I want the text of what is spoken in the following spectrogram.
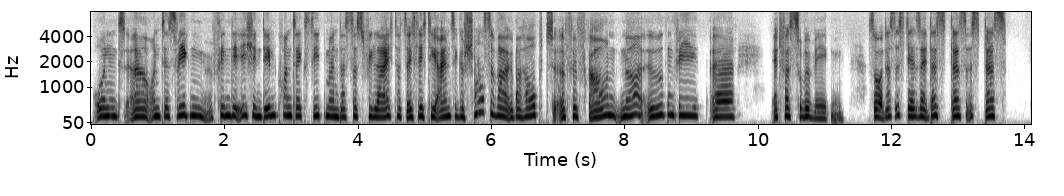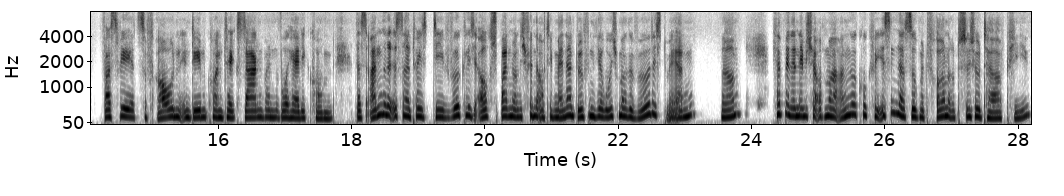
Und, äh, und deswegen finde ich, in dem Kontext sieht man, dass das vielleicht tatsächlich die einzige Chance war, überhaupt äh, für Frauen ne, irgendwie äh, etwas zu bewegen. So, das ist der, das, das ist das, was wir jetzt zu Frauen in dem Kontext sagen können, woher die kommen. Das andere ist natürlich die wirklich auch spannend und ich finde auch die Männer dürfen hier ruhig mal gewürdigt werden. Ja? Ne? Ich habe mir dann nämlich auch mal angeguckt, wie ist denn das so mit Frauen und Psychotherapie?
